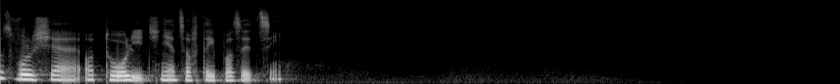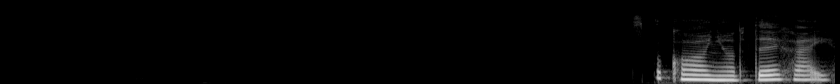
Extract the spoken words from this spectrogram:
Pozwól się otulić nieco w tej pozycji. Spokojnie oddychaj.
